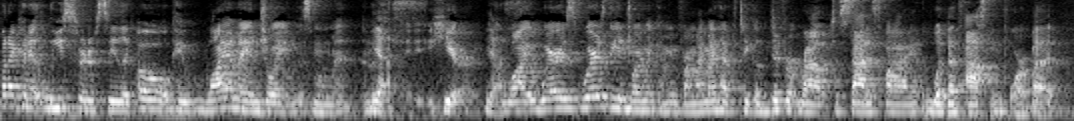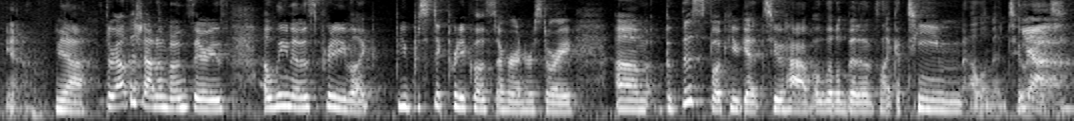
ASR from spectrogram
but i could at least sort of see like oh okay why am i enjoying this moment in the- Yes. here Yes. why where's where's the enjoyment coming from i might have to take a different route to satisfy what that's asking for but yeah Yeah. Throughout the Shadow and Bone series, Alina is pretty like you stick pretty close to her and her story. Um, but this book, you get to have a little bit of like a team element to it. Yeah.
